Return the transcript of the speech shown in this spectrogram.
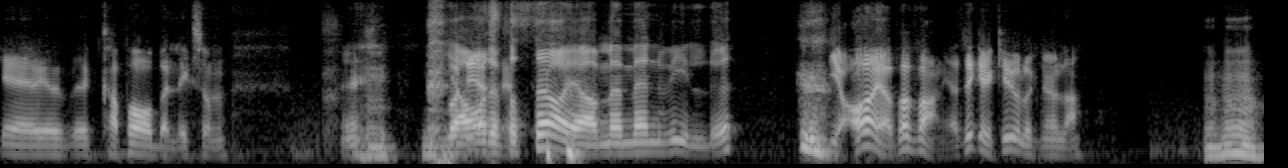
eh, kapabel liksom. Mm. Ja, det det förstår jag, men, men vill du? Ja, ja, för fan. Jag tycker det är kul att knulla. Mhm.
